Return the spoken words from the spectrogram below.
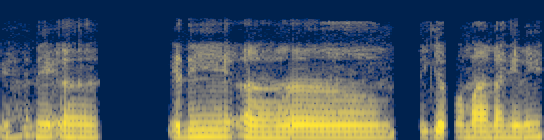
Ya ini, eee, ini, mmm, 3 pemanah ini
